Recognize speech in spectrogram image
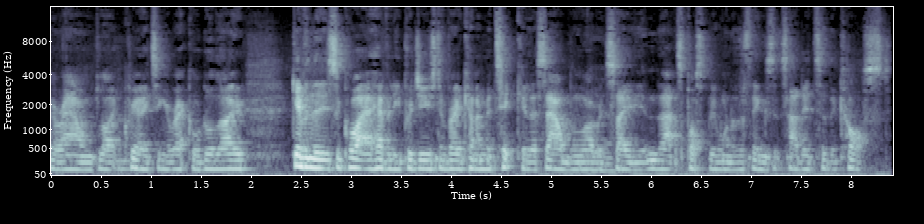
around like creating a record, although. Given that it's a quite a heavily produced and very kind of meticulous album, I would say that's possibly one of the things that's added to the cost.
